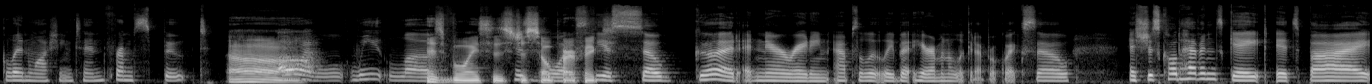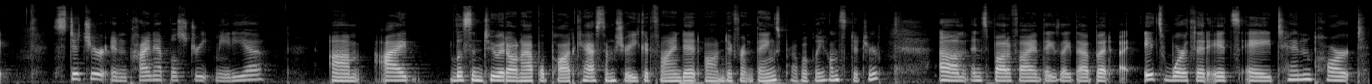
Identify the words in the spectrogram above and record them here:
Glenn Washington from Spooked. Oh, Oh, I we love his voice is his just so voice. perfect. He is so good at narrating, absolutely. But here, I'm going to look it up real quick. So it's just called Heaven's Gate. It's by Stitcher and Pineapple Street Media. Um, I listened to it on Apple Podcast. I'm sure you could find it on different things, probably on Stitcher um, and Spotify and things like that. But it's worth it. It's a 10 part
